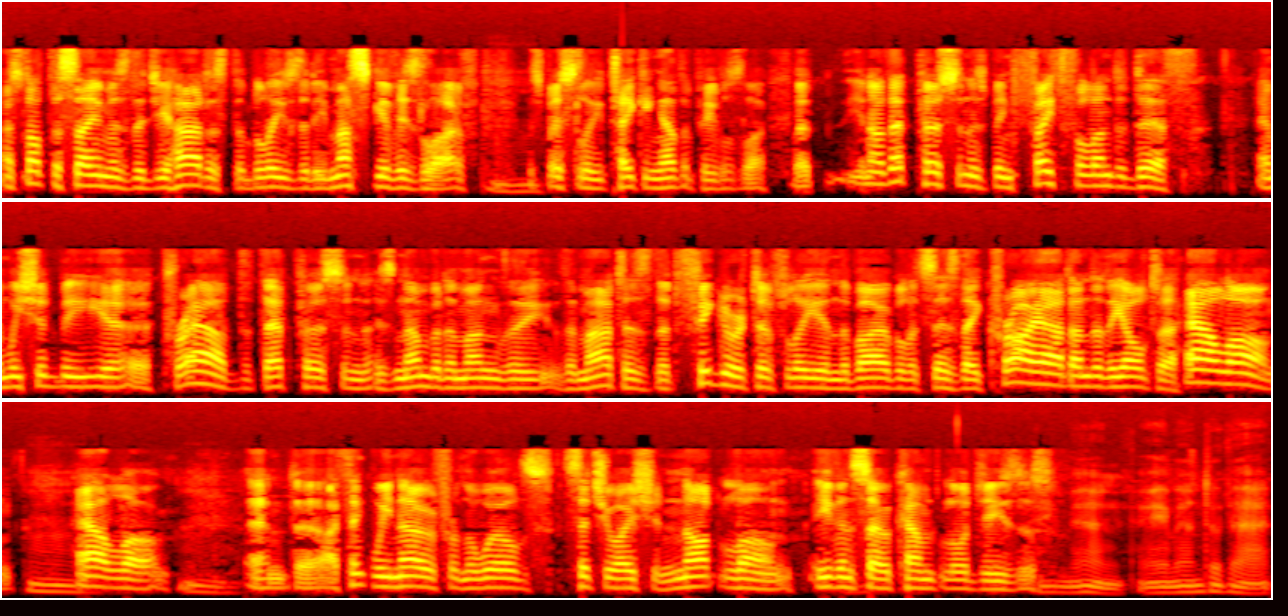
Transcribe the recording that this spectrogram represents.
It's not the same as the jihadist that believes that he must give his life, mm-hmm. especially taking other people's life. But, you know, that person has been faithful unto death. And we should be uh, proud that that person is numbered among the, the martyrs that figuratively in the Bible it says they cry out under the altar, How long? Mm. How long? Mm. And uh, I think we know from the world's situation, not long. Even so, come Lord Jesus. Amen. Amen to that.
